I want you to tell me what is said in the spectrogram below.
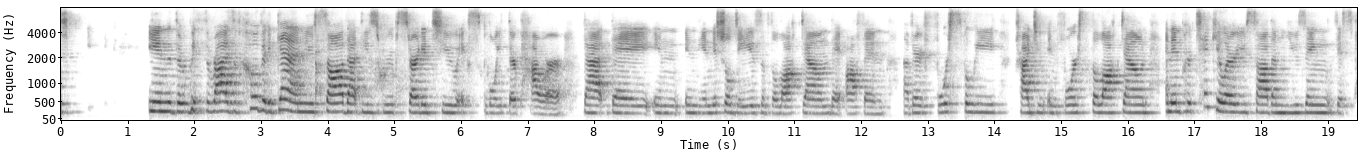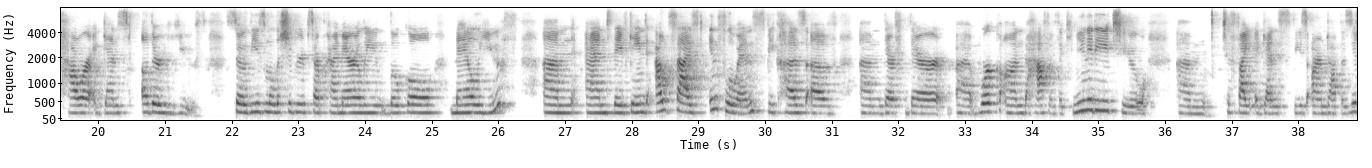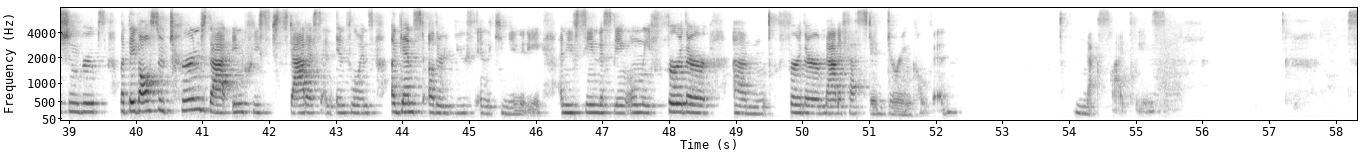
in the with the rise of COVID again, you saw that these groups started to exploit their power. That they, in in the initial days of the lockdown, they often uh, very forcefully tried to enforce the lockdown, and in particular, you saw them using this power against other youth. So these militia groups are primarily local male youth um, and they've gained outsized influence because of um, their, their uh, work on behalf of the community to, um, to fight against these armed opposition groups, but they've also turned that increased status and influence against other youth in the community. And you've seen this being only further, um, further manifested during COVID. Next slide, please.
